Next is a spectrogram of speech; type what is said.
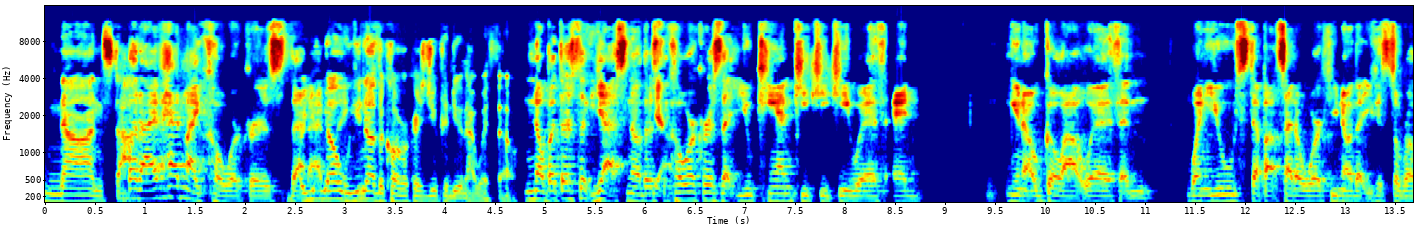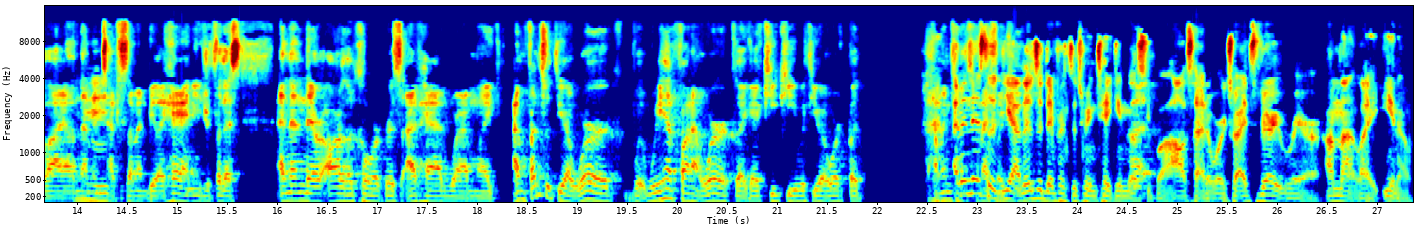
nonstop. but I've had my coworkers that you I'm know, like- you know the coworkers you can do that with though. No, but there's the yes, no, there's Yeah. the coworkers that you can kiki key with and you know go out with, and when you step outside of work, you know that you can still rely on them and Mhm. text them and be like, "Hey, I need you for this." And then there are the coworkers I've had where I'm like, "I'm friends with you at work. We have fun at work. Like I kiki with you at work, but." How many I mean, times there's a, yeah, there's a difference between taking those But- people outside of work. So it's very rare. I'm not like, you know,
